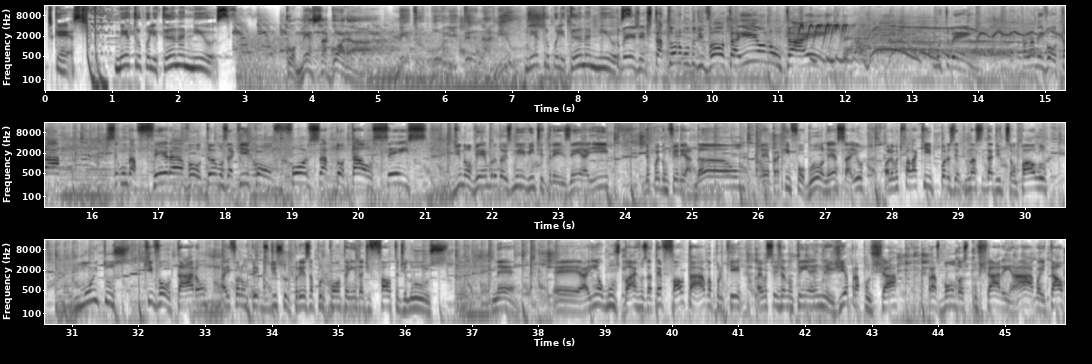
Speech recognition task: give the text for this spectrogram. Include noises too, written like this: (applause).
podcast. Metropolitana News. Começa agora. Metropolitana News. Metropolitana News. Muito bem, gente. Tá todo mundo de volta aí ou não tá, hein? Muito bem. Falando em voltar, segunda-feira voltamos aqui com força total 6 de novembro de 2023, hein? Aí, depois de um feriadão, é, para quem folgou, né? Saiu. Olha, eu vou te falar que, por exemplo, na cidade de São Paulo, muitos que voltaram aí foram pegos de surpresa por conta ainda de falta de luz, né? É, aí em alguns bairros até falta água porque aí você já não tem a energia para puxar, para as bombas puxarem a água e tal.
